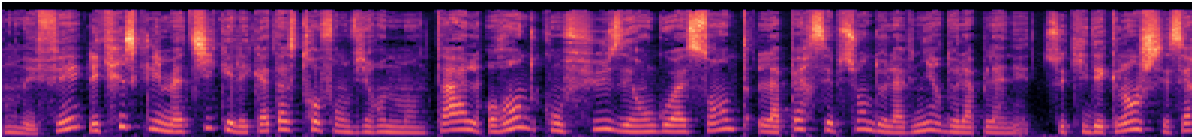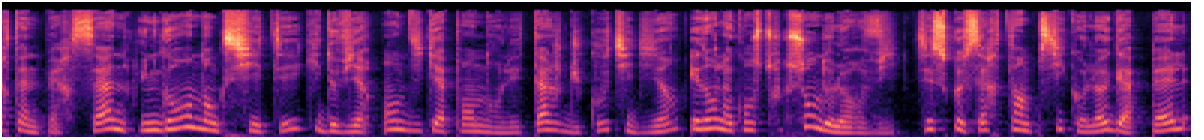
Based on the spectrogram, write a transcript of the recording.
En effet, les crises climatiques et les catastrophes environnementales rendent confuse et angoissante la perception de l'avenir de la planète, ce qui déclenche chez certaines personnes une grande anxiété qui devient handicapante dans les tâches du quotidien et dans la construction de leur vie. C'est ce que certains psychologues appellent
